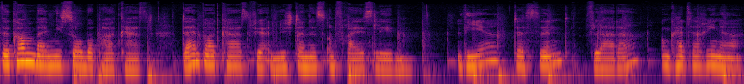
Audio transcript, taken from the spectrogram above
Willkommen beim Me Sober Podcast, dein Podcast für ein nüchternes und freies Leben. Wir, das sind Vlada und Katharina,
